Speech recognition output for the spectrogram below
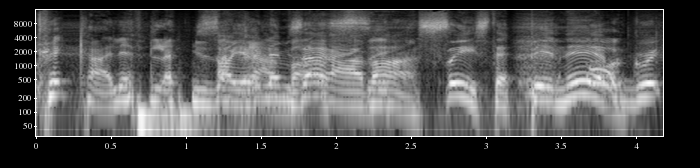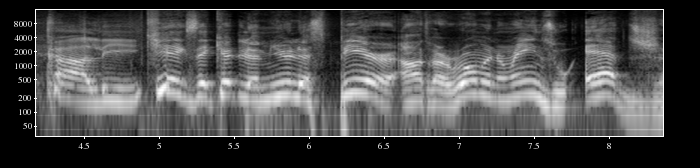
Greg Khali avait de la misère Ah, il y avait de la misère à avancer. C'était pénible. Oh, Greg Khali. Qui exécute le mieux le spear entre Roman Reigns ou Edge?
